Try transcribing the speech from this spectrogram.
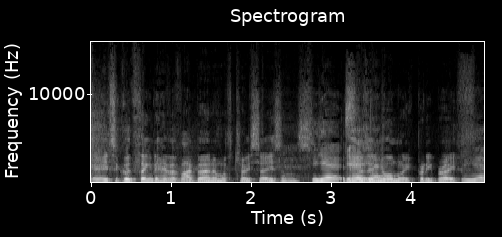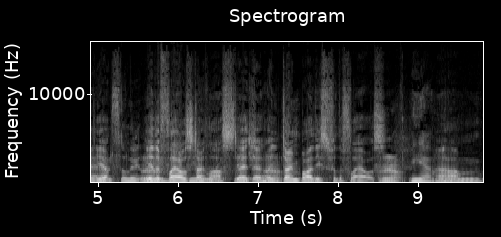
It's a good thing to have a viburnum with two seasons. yes. Yeah, Because yeah. they're normally pretty brief. Yeah, Yep. absolutely. Yeah, the flowers don't last. They- they- Yeah. Don't buy this for the flowers. Yeah. Yeah. Um,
